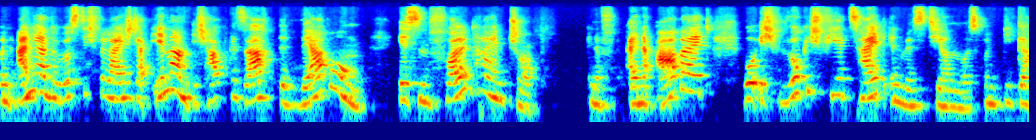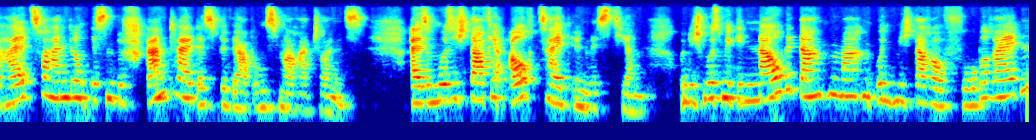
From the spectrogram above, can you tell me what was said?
Und Anja, du wirst dich vielleicht erinnern, ich habe gesagt, Bewerbung ist ein Volltime-Job eine, eine Arbeit, wo ich wirklich viel Zeit investieren muss. Und die Gehaltsverhandlung ist ein Bestandteil des Bewerbungsmarathons. Also muss ich dafür auch Zeit investieren. Und ich muss mir genau Gedanken machen und mich darauf vorbereiten.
